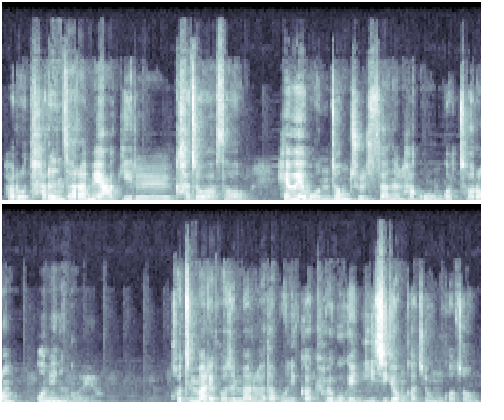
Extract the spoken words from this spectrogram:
바로 다른 사람의 아기를 가져와서 해외 원정 출산을 하고 온 것처럼 꾸미는 거예요. 거짓말에 거짓말을 하다 보니까 결국엔 이 지경까지 온 거죠.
